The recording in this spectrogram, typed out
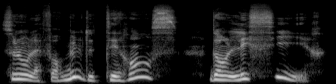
selon la formule de Terence dans L'Essire.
